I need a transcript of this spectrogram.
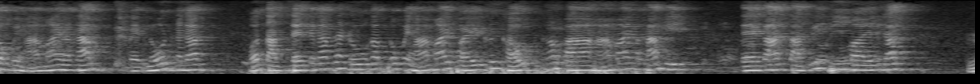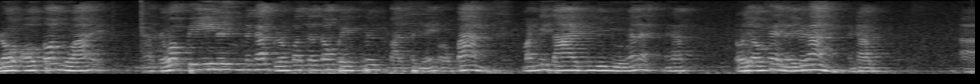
ต้องไปหาไม้นะครับ แบบโน้นนะครับพอตัดเสร็จนะครับท่านดูครับต้องไปหาไม้ไผ่ขึ้นเขาเข้าป่าหาไม้มาค้ำอีกแต่การตัดวิธีใหม่นะครับ เราเอาต้นไว้แต่ว่าปีหนึ่งนะครับ เราก็จะต้องไปช่วยตัดแขนงออกบ้าง มันไม่ตายมันอยู่อยู่นั่นแหละนะครับ เราจะเอาแค่ไหนก็ได้นะครับอ่า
